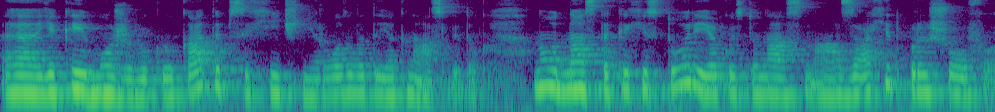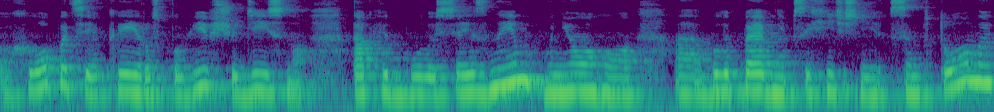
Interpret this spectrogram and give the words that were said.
е, який може викликати психічні розлади як наслідок. Ну, одна з таких історій, якось до нас на захід прийшов хлопець, який розповів, що дійсно так відбулося і з ним. У нього е, були певні психічні симптоми.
